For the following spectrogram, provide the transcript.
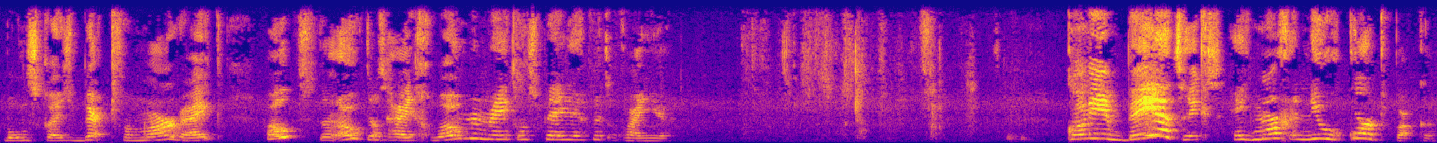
Bondscoach Bert van Marwijk hoopt dan ook dat hij gewoon weer mee kan spelen met Oranje. Koningin Beatrix heeft morgen een nieuw koord te pakken.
